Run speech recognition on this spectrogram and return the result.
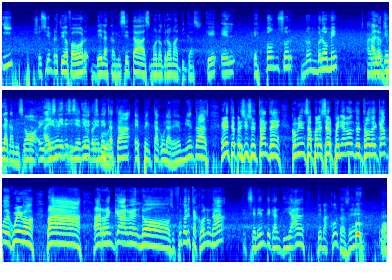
Y yo siempre estoy a favor de las camisetas monocromáticas. Que el sponsor no embrome a lo que es la camiseta. No, Ahí en, que en ese y sentido en- me parece en esta bueno. está espectacular. ¿eh? Mientras en este preciso instante comienza a aparecer Peñarol dentro del campo de juego, va a arrancar los futbolistas con una excelente cantidad de mascotas. ¿eh? Oh.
